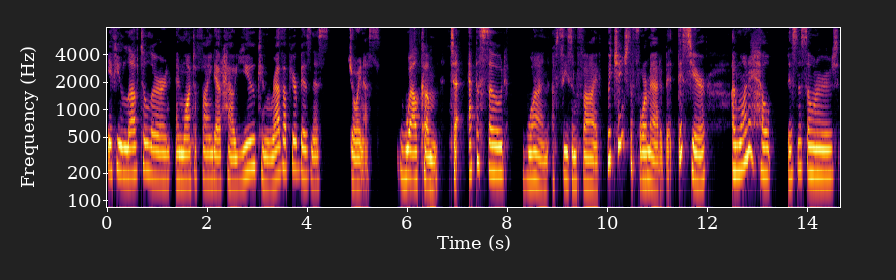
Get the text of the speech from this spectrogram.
If you love to learn and want to find out how you can rev up your business, join us. Welcome to episode one of season five. We changed the format a bit. This year, I want to help business owners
